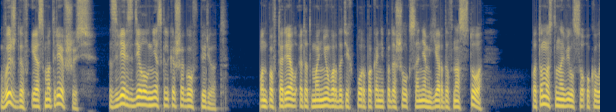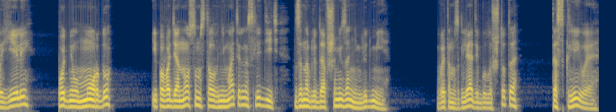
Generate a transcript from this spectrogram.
Выждав и осмотревшись, зверь сделал несколько шагов вперед. Он повторял этот маневр до тех пор, пока не подошел к саням ярдов на сто, потом остановился около елей, поднял морду и, поводя носом, стал внимательно следить за наблюдавшими за ним людьми. В этом взгляде было что-то тоскливое,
